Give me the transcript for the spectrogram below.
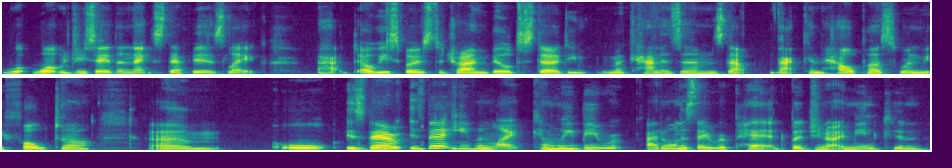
What, what would you say the next step is? Like are we supposed to try and build sturdy mechanisms that that can help us when we falter? Um or is there is there even like can we be re- i don't want to say repaired but do you know what i mean? Can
